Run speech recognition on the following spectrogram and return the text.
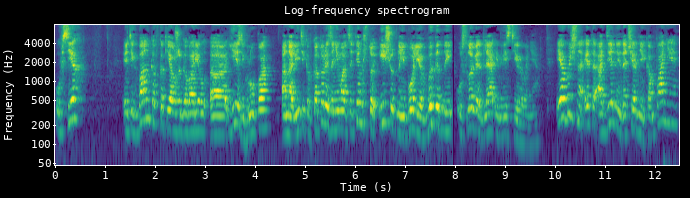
У всех этих банков, как я уже говорил, э, есть группа аналитиков, которые занимаются тем, что ищут наиболее выгодные условия для инвестирования. И обычно это отдельные дочерние компании,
